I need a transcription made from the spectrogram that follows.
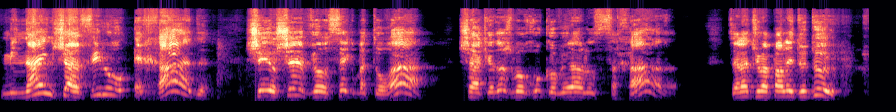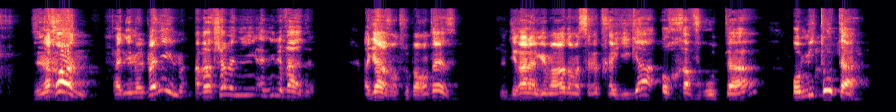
Minaim Shafilu Echad, Sheyoshev Veosek Batora, Shakadosh Baruch Kovela Lo Sachar. C'est là, tu m'as parlé de deux. C'est Panim el panim. Avarchav ani, ani levad. Agave, entre parenthèses, je dira la Gemara dans ma serrette Chagiga, o chavruta, o mituta.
